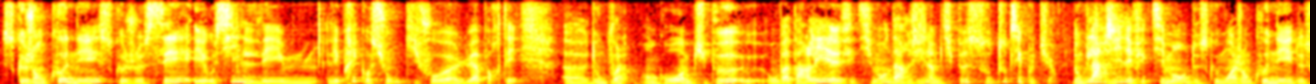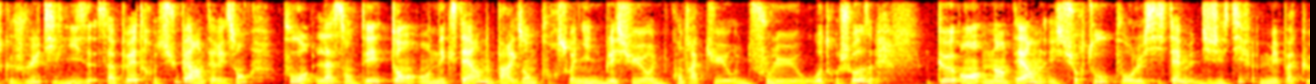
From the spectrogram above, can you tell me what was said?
ce que j'en connais, ce que je sais, et aussi les, précautions qu'il faut euh, lui apporter. Euh, donc voilà, en gros un petit peu, euh, on va parler effectivement d'argile un petit peu sous toutes ses coutures. Donc l'argile effectivement, de ce que moi j'en connais, de ce que je l'utilise, ça peut être super intéressant pour la santé, tant en externe, par exemple pour soigner une blessure, une contracture, une foulure ou autre chose, que en interne et surtout pour le système digestif, mais pas que.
